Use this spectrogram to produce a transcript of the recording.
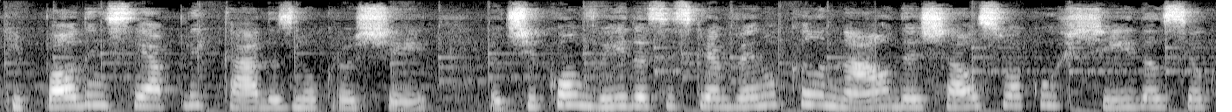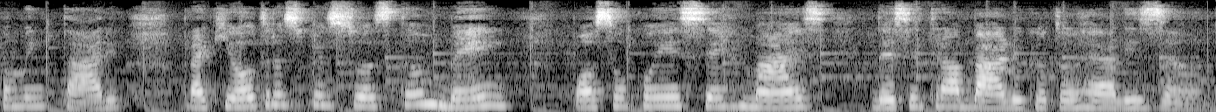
que podem ser aplicadas no crochê, eu te convido a se inscrever no canal, deixar a sua curtida, o seu comentário, para que outras pessoas também possam conhecer mais desse trabalho que eu estou realizando.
